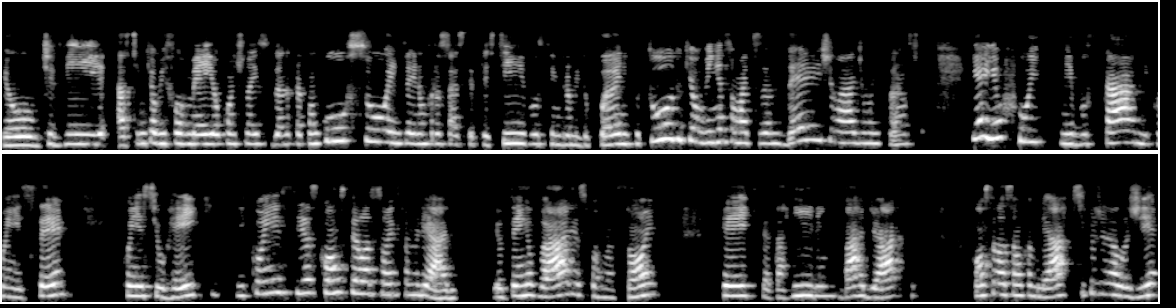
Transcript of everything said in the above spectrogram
Eu tive, assim que eu me formei, eu continuei estudando para concurso, entrei num processo depressivo, síndrome do pânico, tudo que eu vinha somatizando desde lá de uma infância. E aí eu fui me buscar, me conhecer, conheci o reiki e conheci as constelações familiares. Eu tenho várias formações, reiki, teta healing, bar de axis, constelação familiar, psicogenealogia,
